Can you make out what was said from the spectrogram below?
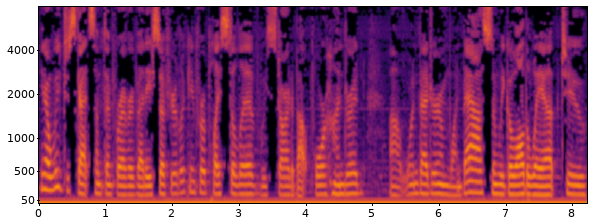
You know, we've just got something for everybody. So if you're looking for a place to live, we start about 400, uh, one bedroom, one bath, and we go all the way up to,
